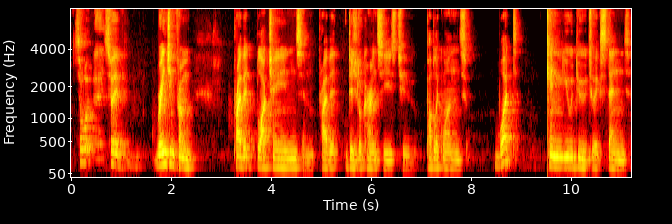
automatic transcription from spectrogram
So so ranging from private blockchains and private digital currencies to public ones, what can you do to extend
